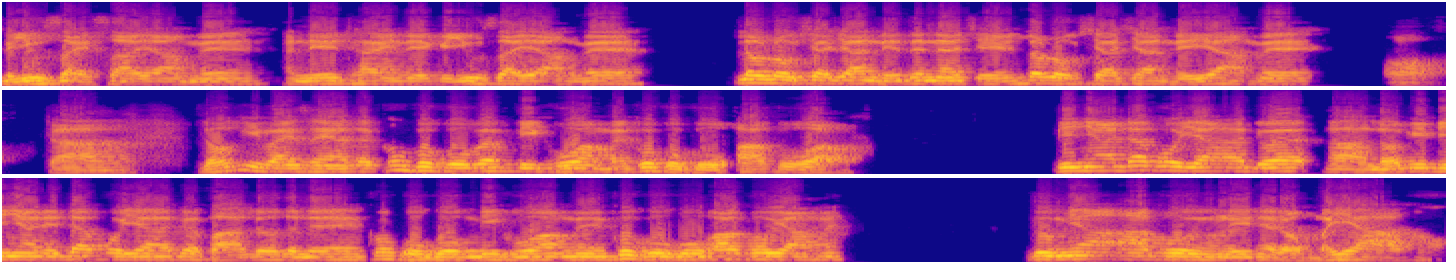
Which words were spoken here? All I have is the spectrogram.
ဂယုစိုက်စားရမယ်အနေထိုင်တွေဂယုစိုက်ရမယ်လှုပ်လှုပ်ရှားရှားနေတဲ့ချိန်လှုပ်လှုပ်ရှားရှားနေရမယ်ဟောဒါလောကီပိုင်းဆိုင်ရာလည်းကိုယ့်ကိုယ်ကိုပဲပြီးခိုးရမယ်ကိုယ့်ကိုယ်ကိုအားကိုးရမယ်ပညာတတ်ဖို့ရအတွက်ဟာလောကီပညာတွေတတ်ဖို့ရအတွက်ဘာလို့လဲကိုယ့်ကိုယ်ကိုမိခိုးရမယ်ကိုယ့်ကိုယ်ကိုအားကိုးရမယ်သူများအားကိုးရင်လေးနဲ့တော့မရဘူး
